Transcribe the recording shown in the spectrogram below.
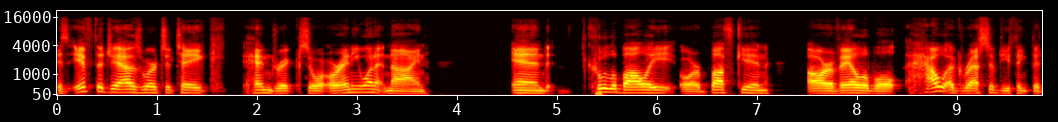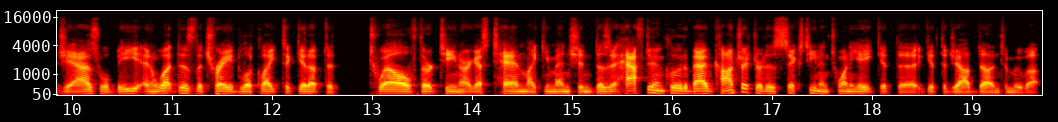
is if the Jazz were to take Hendricks or, or anyone at nine – and Coulibaly or Bufkin are available, how aggressive do you think the Jazz will be? And what does the trade look like to get up to 12, 13, or I guess 10, like you mentioned? Does it have to include a bad contract or does 16 and 28 get the get the job done to move up?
